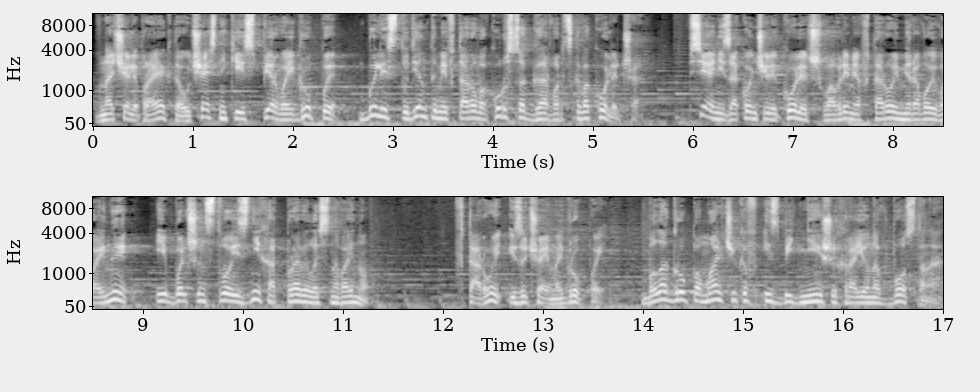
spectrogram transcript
В начале проекта участники из первой группы были студентами второго курса Гарвардского колледжа. Все они закончили колледж во время Второй мировой войны, и большинство из них отправилось на войну. Второй изучаемой группой была группа мальчиков из беднейших районов Бостона,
